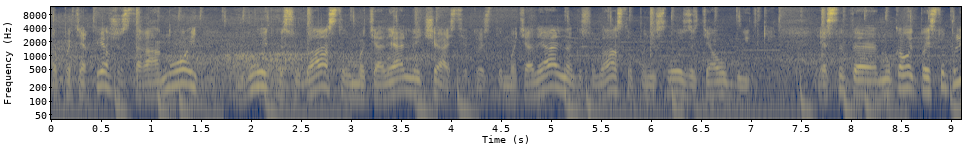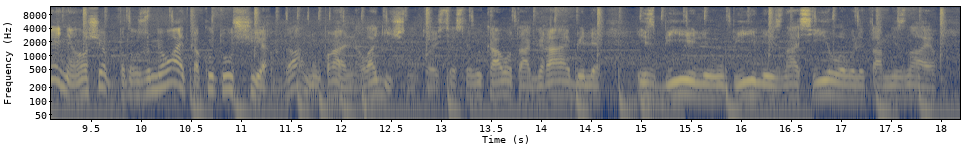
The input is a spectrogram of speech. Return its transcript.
то потерпевшей стороной будет государство в материальной части. То есть ты материально государство понесло из-за тебя убытки. Если это ну, какое-то преступление, оно вообще подразумевает какой-то ущерб, да, ну правильно, логично. То есть если вы кого-то ограбили, избили, убили, изнасиловали, там, не знаю, ну,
